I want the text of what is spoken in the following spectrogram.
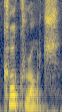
Cockroach.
